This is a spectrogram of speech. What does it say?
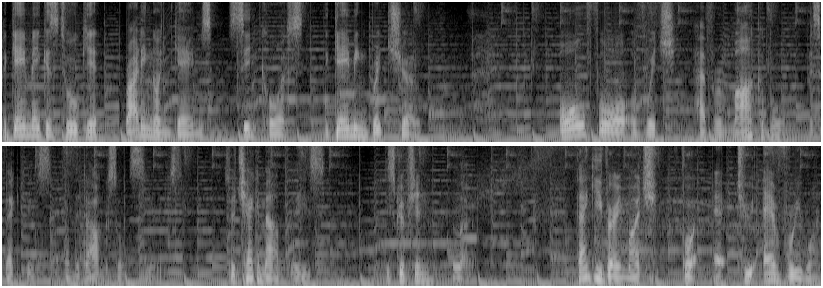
a Game Maker's Toolkit, Writing on Games, Sid Course, The Gaming Brit Show. All four of which have remarkable perspectives on the Dark Souls series. So check them out, please. Description below. Thank you very much for to everyone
